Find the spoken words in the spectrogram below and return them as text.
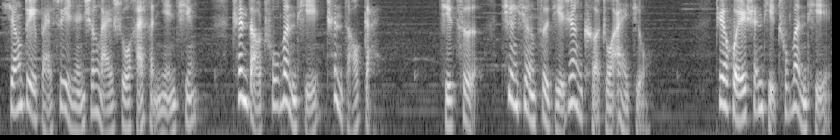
相对百岁人生来说还很年轻，趁早出问题，趁早改。其次，庆幸自己认可着艾灸。这回身体出问题，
